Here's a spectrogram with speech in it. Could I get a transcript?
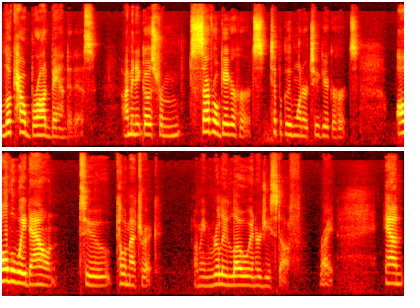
look how broadband it is. I mean, it goes from several gigahertz, typically one or two gigahertz, all the way down to kilometric. I mean, really low energy stuff, right? And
